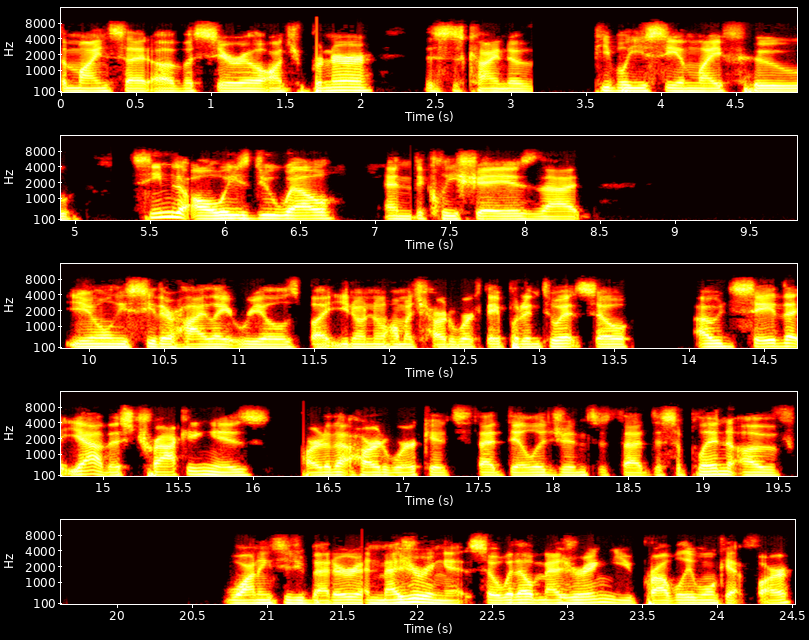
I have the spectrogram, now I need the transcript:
the mindset of a serial entrepreneur. This is kind of people you see in life who seem to always do well. And the cliche is that you only see their highlight reels, but you don't know how much hard work they put into it. So I would say that, yeah, this tracking is part of that hard work. It's that diligence, it's that discipline of wanting to do better and measuring it. So without measuring, you probably won't get far.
